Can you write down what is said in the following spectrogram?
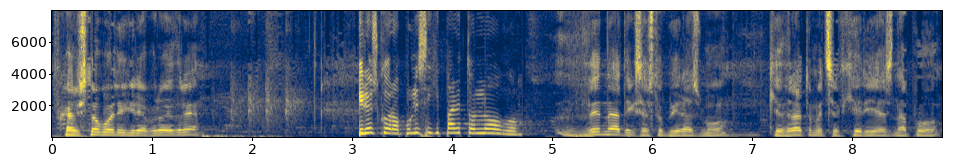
Ευχαριστώ πολύ, κύριε Πρόεδρε. Κύριος Κοροπούλης έχει πάρει το λόγο. Δεν άντεξα στον πειρασμό και δράτω με τις ευκαιρίες να πω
